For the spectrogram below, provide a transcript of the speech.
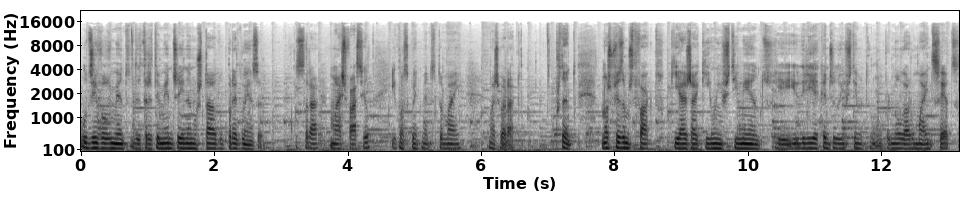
o desenvolvimento de tratamentos ainda num estado pré-doença. Será mais fácil e, consequentemente, também mais barato. Portanto, nós precisamos de facto que haja aqui um investimento, e eu diria que antes do investimento, em primeiro lugar, um mindset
